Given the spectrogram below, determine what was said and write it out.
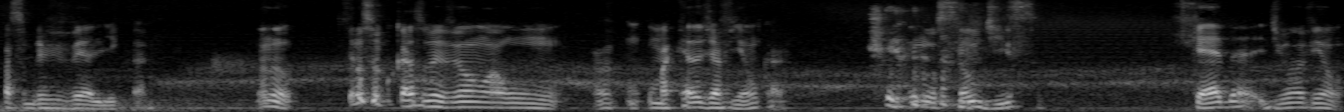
pra sobreviver ali, cara. Mano, você não sabe que o cara sobreviveu a, um, a uma queda de avião, cara? Tem noção disso? Queda de um avião.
